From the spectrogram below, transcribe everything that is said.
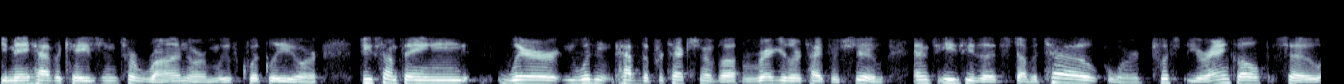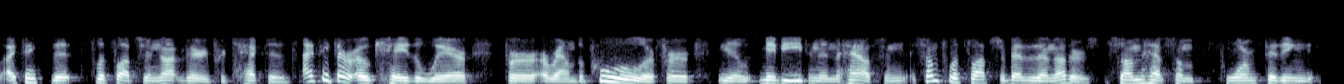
you may have occasion to run or move quickly or do something where you wouldn't have the protection of a regular type of shoe. And it's easy to stub a toe or twist your ankle. So I think that flip flops are not very protective. I think they're okay to wear for around the pool or for, you know, maybe even in the house. And some flip flops are better than others. Some have some form fitting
